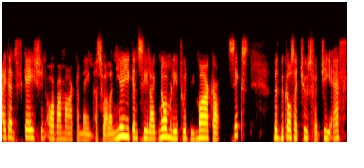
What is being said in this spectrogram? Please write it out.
identification or by marker name as well. And here you can see like normally it would be marker six, but because I choose for GF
